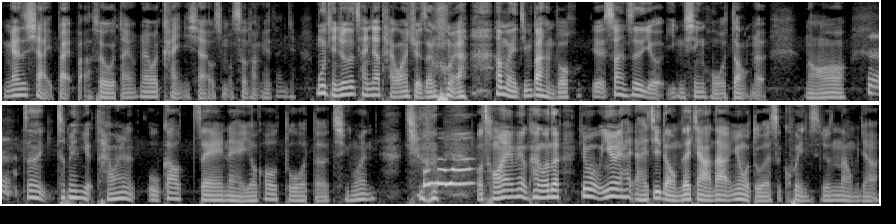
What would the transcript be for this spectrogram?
应该是下一拜吧，所以我应该会看一下有什么社团可以参加。目前就是参加台湾学生会啊，他们已经办很多，也算是有迎新活动了。然后，嗯，这这边有台湾人五告 Z 呢，有够多的。请问，请问我从来没有看过这，就因为还还记得我们在加拿大，因为我读的是 Queens，就是那种比较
